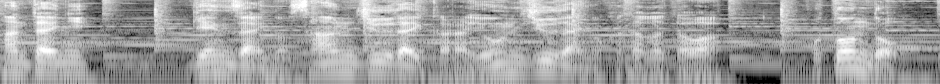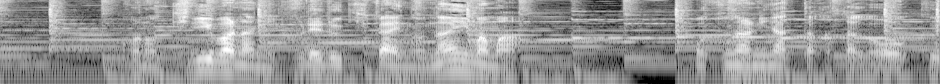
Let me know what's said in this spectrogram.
反対に、現在の30代から40代の方々は、ほとんど、この切り花に触れる機会のないまま、大人になった方が多く、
